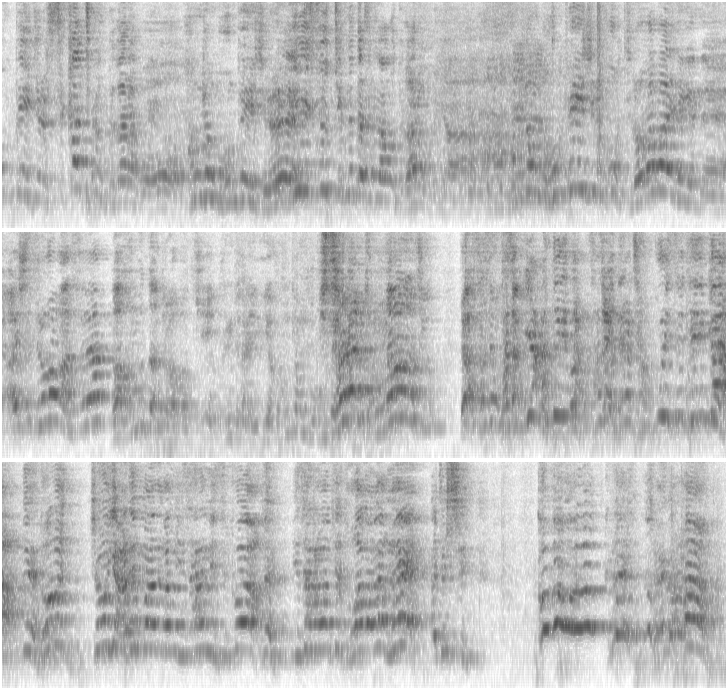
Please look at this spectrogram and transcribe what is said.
홈페이지를 습관처럼 들어가라고. 환경부 홈페이지를 일수 찍는다 생각하고 들어가라고 그냥. 아, 환경부 홈페이지를 꼭 들어가 봐야 되겠네. 아저씨 들어가 봤어요? 나 한 번도 안 들어봤지. 그러니까 이게 환경부 이 홈페이지. 사람 장난하나 지금? 야 사슴 가자. 야, 안 되겠다. 사장 내가 잡고 있을 테니까. 네. 너는 저기 아랫마을 가면 이 사람이 있을 거야. 네. 이 사람한테 도와달라 그래. 아저씨 고마워요. 그래. 잘 가.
